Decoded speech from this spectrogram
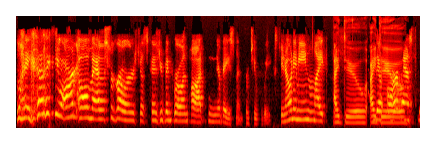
Like you aren't all master growers just because you've been growing pot in your basement for two weeks. Do you know what I mean? Like I do. I there do. There are master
